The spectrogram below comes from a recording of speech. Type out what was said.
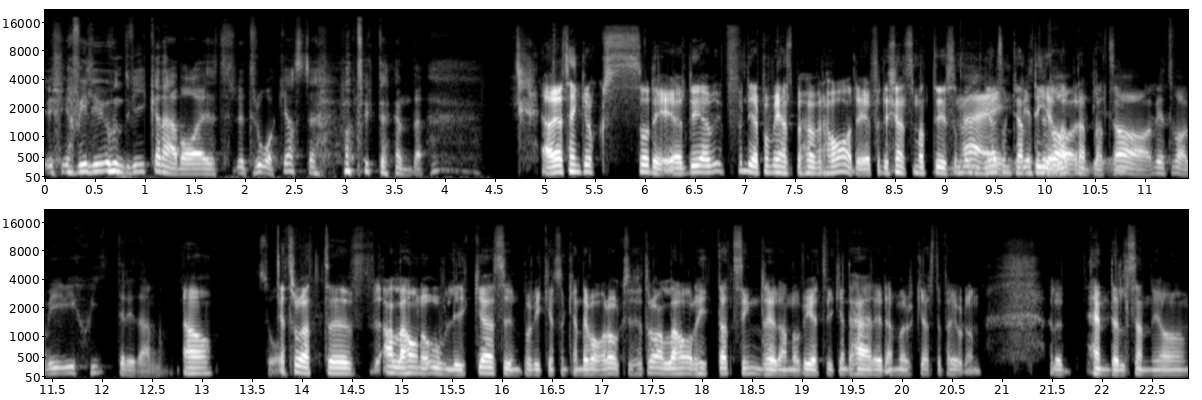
jag vill ju undvika det här var det tråkigaste man tyckte hände. Ja, jag tänker också det. det. Jag funderar på om vi ens behöver ha det, för det känns som att det är så Nej, många som kan dela på den platsen. Ja, vet du vad? Vi, vi skiter i den. Ja, Så. jag tror att eh, alla har nog olika syn på vilken som kan det vara också. Så jag tror alla har hittat sin redan och vet vilken det här är den mörkaste perioden. Eller händelsen. Ja,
